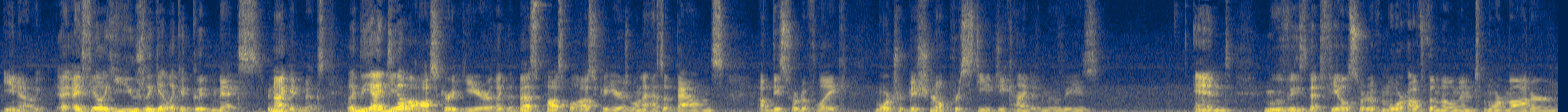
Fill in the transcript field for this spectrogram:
you know, I, I feel like you usually get like a good mix, or not a good mix. Like the ideal Oscar year, like the best possible Oscar year is one that has a balance of these sort of like more traditional prestige kind of movies and movies that feel sort of more of the moment, more modern,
